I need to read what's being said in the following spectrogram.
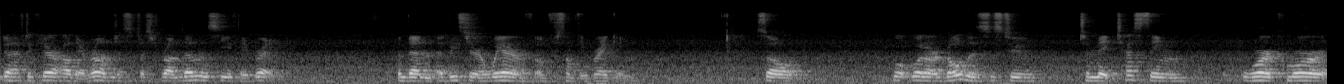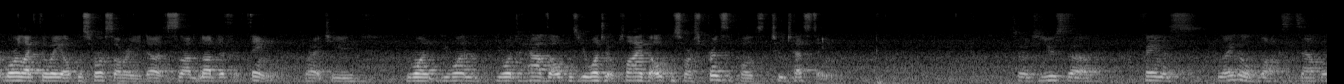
You don't have to care how they run. Just just run them and see if they break. And then at least you're aware of, of something breaking. So what, what our goal is is to to make testing work more more like the way open source already does. It's not, not a different thing, right? You you want you want you want to have the open you want to apply the open source principles to testing. So to use the famous Lego blocks example,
